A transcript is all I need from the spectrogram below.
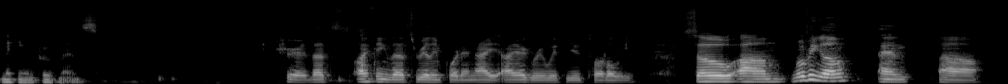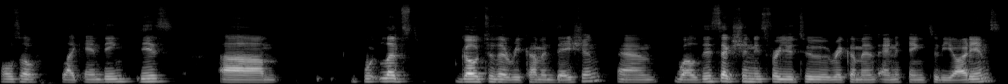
making improvements. Sure that's i think that's really important. I, I agree with you totally. So um, moving on and uh, also like ending this um, let's go to the recommendation. And well, this section is for you to recommend anything to the audience.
